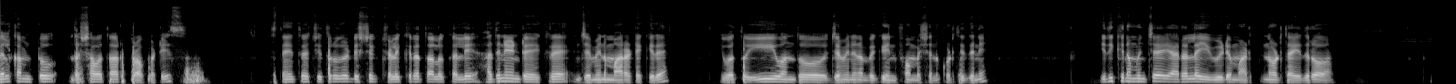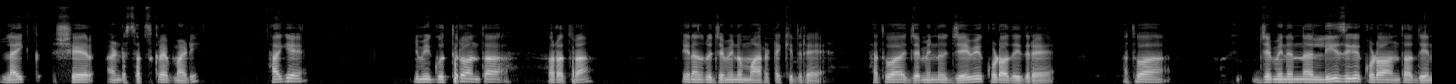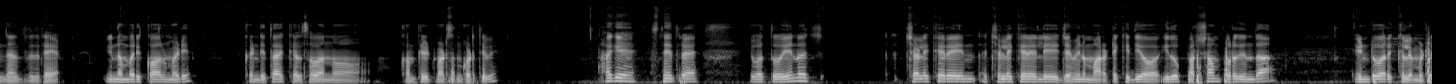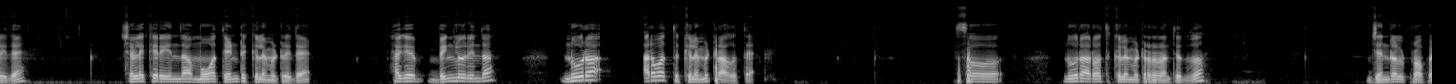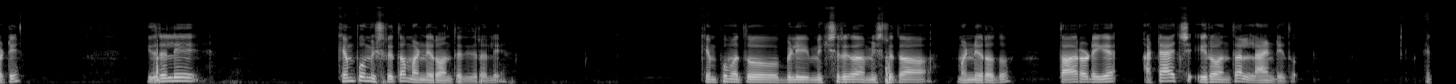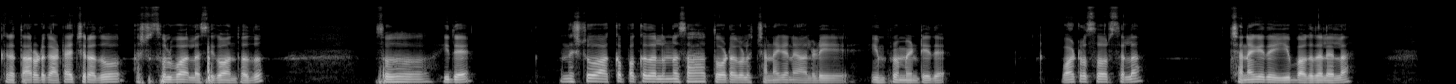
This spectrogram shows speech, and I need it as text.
Welcome to Dashavatar properties. ಸ್ನೇಹಿತರೆ, Chitradurga district Challakere ತಾಲೂಕಲ್ಲಿ ಹದಿನೆಂಟು ಎಕರೆ ಜಮೀನು ಮಾರಾಟಕ್ಕಿದೆ. ಇವತ್ತು ಈ ಒಂದು ಜಮೀನಿನ ಬಗ್ಗೆ ಇನ್ಫಾರ್ಮೇಷನ್ ಕೊಡ್ತಿದ್ದೀನಿ. ಇದಕ್ಕಿಂತ ಮುಂಚೆ ಯಾರೆಲ್ಲ ಈ ವಿಡಿಯೋ ಮಾಡಿ, ನೋಡ್ತಾ ಇದ್ರೋ ಲೈಕ್ ಶೇರ್ ಆ್ಯಂಡ್ ಸಬ್ಸ್ಕ್ರೈಬ್ ಮಾಡಿ. ಹಾಗೆ ನಿಮಗೆ ಗೊತ್ತಿರೋ ಅಂಥ ಅವ್ರ ಹತ್ರ ಏನಾದರೂ ಜಮೀನು ಮಾರಾಟಕ್ಕಿದ್ರೆ, ಅಥವಾ ಜಮೀನು ಜೆ ವಿ ಕೊಡೋದಿದ್ರೆ, ಅಥವಾ ಜಮೀನನ್ನು ಲೀಸಿಗೆ ಕೊಡೋ ಅಂಥದ್ದು ಏನಾದ್ರಿದ್ರೆ ಈ ನಂಬರಿಗೆ ಕಾಲ್ ಮಾಡಿ ಖಂಡಿತ ಕೆಲಸವನ್ನು ಕಂಪ್ಲೀಟ್ ಮಾಡ್ಸ್ಕೊಂಡು ಕೊಡ್ತೀವಿ ಹಾಗೆ ಸ್ನೇಹಿತರೆ, ಇವತ್ತು ಏನು ಚಳ್ಳಕೆರೆ, ಚಳ್ಳಕೆರೆಯಲ್ಲಿ ಜಮೀನು ಮಾರಾಟಕ್ಕಿದೆಯೋ, ಇದು ಪರಶಾಂಪುರದಿಂದ ಎಂಟೂವರೆ ಕಿಲೋಮೀಟ್ರ್ ಇದೆ. ಚಳ್ಳಕೆರೆಯಿಂದ ಮೂವತ್ತೆಂಟು ಕಿಲೋಮೀಟ್ರ್ ಇದೆ. ಹಾಗೆ ಬೆಂಗಳೂರಿಂದ ನೂರ ಅರವತ್ತು ಕಿಲೋಮೀಟ್ರ್ ಆಗುತ್ತೆ. ಸೊ ನೂರ ಅರವತ್ತು ಕಿಲೋಮೀಟ್ರ್ ಅಂತಿದ್ದು ಜನರಲ್ ಪ್ರಾಪರ್ಟಿ ಇದರಲ್ಲಿ ಕೆಂಪು ಮಿಶ್ರಿತ ಮಣ್ಣಿರುವಂಥದ್ದು ಇದರಲ್ಲಿ. ಕೆಂಪು ಮತ್ತು ಬಿಳಿ ಮಿಶ್ರಿತ ಮಿಶ್ರಿತ ಮಣ್ಣಿರೋದು. ತಾರೋಡಿಗೆ ಅಟ್ಯಾಚ್ ಇರೋವಂಥ ಲ್ಯಾಂಡ್ ಇದು. ಯಾಕಂದರೆ ತಾರೋಡಿಗೆ ಅಟ್ಯಾಚ್ ಇರೋದು ಅಷ್ಟು ಸುಲಭ ಅಲ್ಲ ಸಿಗೋವಂಥದ್ದು. ಸೊ ಇದೆ. ಒಂದಿಷ್ಟು ಅಕ್ಕಪಕ್ಕದಲ್ಲೂ ಸಹ ತೋಟಗಳು ಚೆನ್ನಾಗೇ ಆಲ್ರೆಡಿ ಇಂಪ್ರೂವ್ಮೆಂಟ್ ಇದೆ. ವಾಟರ್ ಸೋರ್ಸ್ ಎಲ್ಲ ಚೆನ್ನಾಗಿದೆ ಈ ಭಾಗದಲ್ಲೆಲ್ಲ.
